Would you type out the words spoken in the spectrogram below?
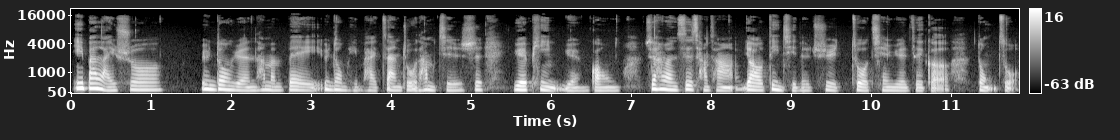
一般来说。运动员他们被运动品牌赞助，他们其实是约聘员工，所以他们是常常要定期的去做签约这个动作。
